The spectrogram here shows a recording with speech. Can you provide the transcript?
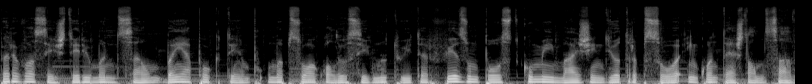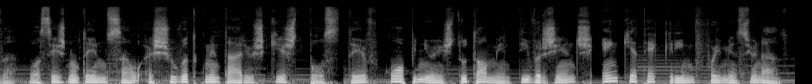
Para vocês terem uma noção, bem há pouco tempo, uma pessoa ao qual eu sigo no Twitter fez um post com uma imagem de outra pessoa enquanto esta almoçava. Vocês não têm noção a chuva de comentários que este post teve com opiniões totalmente divergentes em que até crime foi mencionado.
